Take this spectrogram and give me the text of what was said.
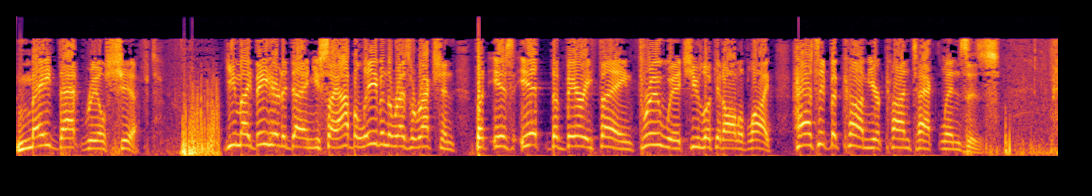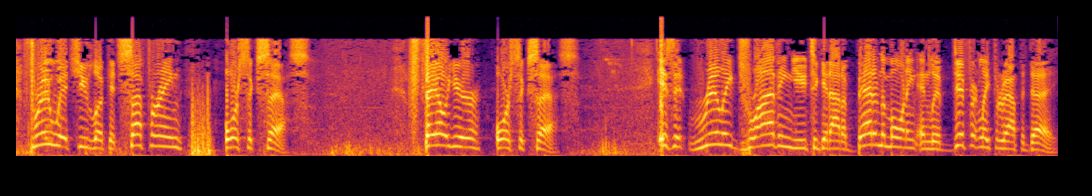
made that real shift? You may be here today and you say, I believe in the resurrection, but is it the very thing through which you look at all of life? Has it become your contact lenses through which you look at suffering or success? Failure or success? Is it really driving you to get out of bed in the morning and live differently throughout the day?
